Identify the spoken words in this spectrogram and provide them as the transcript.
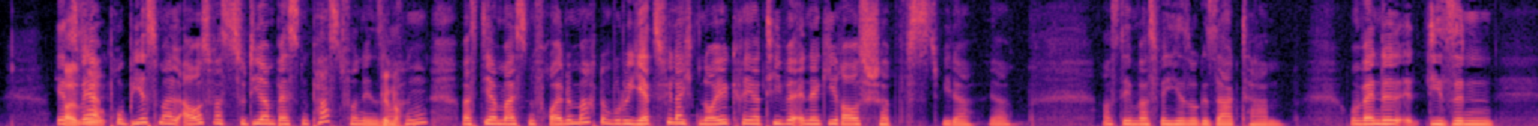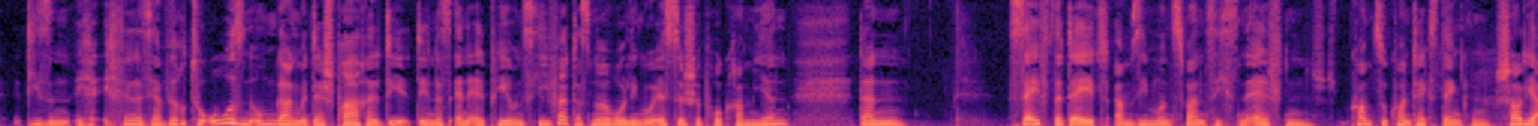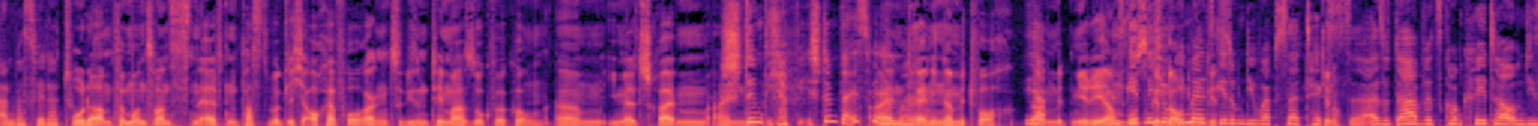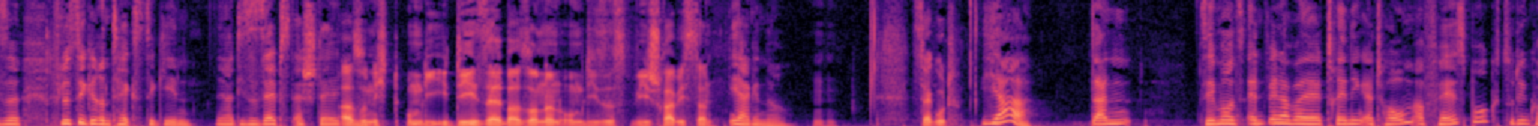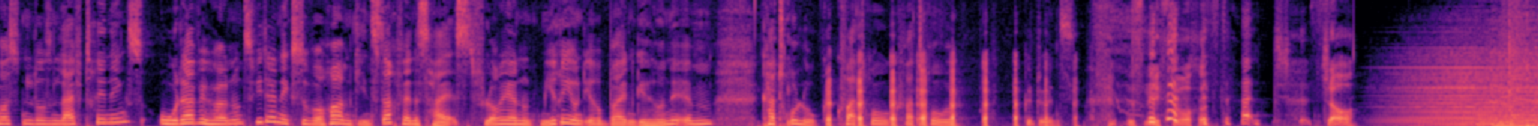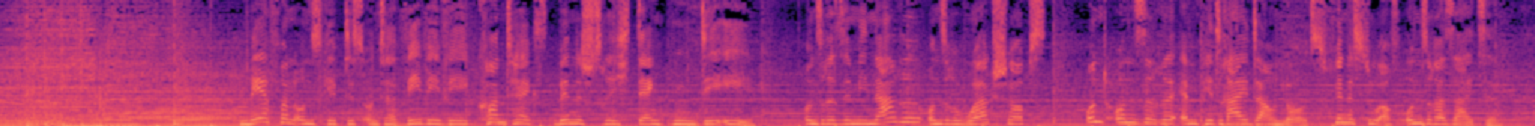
Jetzt Also- wär, probier's mal aus, was zu dir am besten passt von den Genau. Sachen, was dir am meisten Freude macht und wo du jetzt vielleicht neue kreative Energie rausschöpfst wieder, ja. Aus dem, was wir hier so gesagt haben. Und wenn du diesen, diesen, ich, ich finde das ja virtuosen Umgang mit der Sprache, die, den das NLP uns liefert, das neurolinguistische Programmieren, dann save the date am 27.11. Kommt zu Kontextdenken. Schau dir an, was wir da tun. Oder am 25.11. passt wirklich auch hervorragend zu diesem Thema, Sogwirkung, ähm, E-Mails schreiben, ein, Stimmt, ich hab, stimmt, da ist wieder ein mal Training am Mittwoch Ja. äh, mit Miriam, Es geht nicht genau um E-Mails, es geht um die Website-Texte. Also da wird es konkreter um diese flüssigeren Texte gehen. Ja, diese selbst erstellten. Also nicht um die Idee selber, sondern um dieses, wie schreibe ich es dann. Ja, genau. Sehr gut. Ja, dann sehen wir uns entweder bei Training at Home auf Facebook zu den kostenlosen Live-Trainings oder wir hören uns wieder nächste Woche am Dienstag, wenn es heißt Florian und Miri und ihre beiden Gehirne im Quattrolog. Quattro, Quattro, Gedöns. Bis nächste Woche. Bis dann. Tschüss. Ciao. Mehr von uns gibt es unter www.kontext-denken.de. Unsere Seminare, unsere Workshops und unsere MP3-Downloads findest du auf unserer Seite.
